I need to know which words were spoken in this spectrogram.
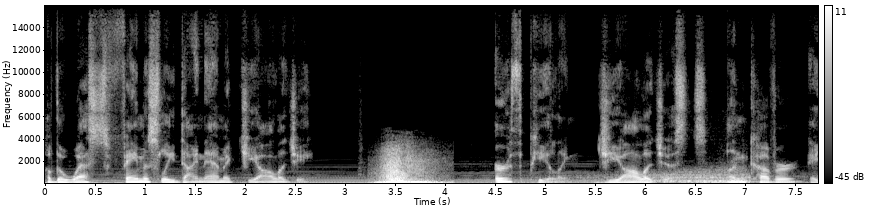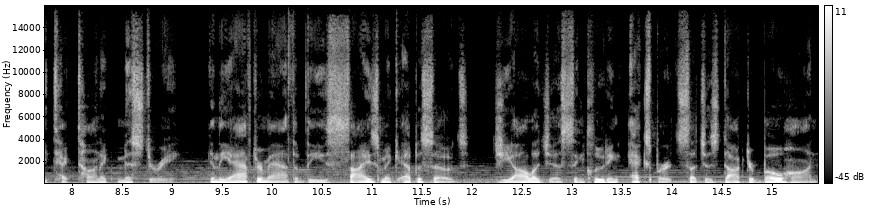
of the West's famously dynamic geology? Earth peeling. Geologists uncover a tectonic mystery. In the aftermath of these seismic episodes, geologists, including experts such as Dr. Bohan,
